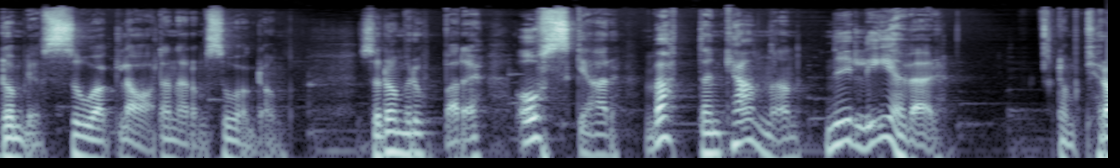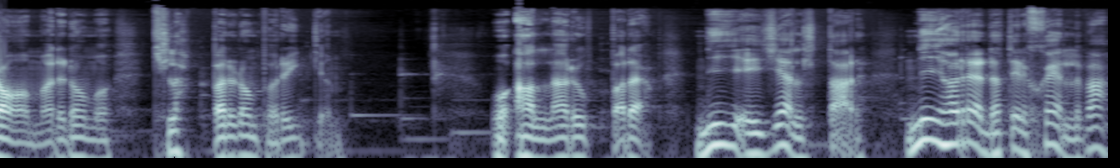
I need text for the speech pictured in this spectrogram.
De blev så glada när de såg dem. Så de ropade Oskar, vattenkannan, ni lever! De kramade dem och klappade dem på ryggen. Och alla ropade Ni är hjältar! Ni har räddat er själva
